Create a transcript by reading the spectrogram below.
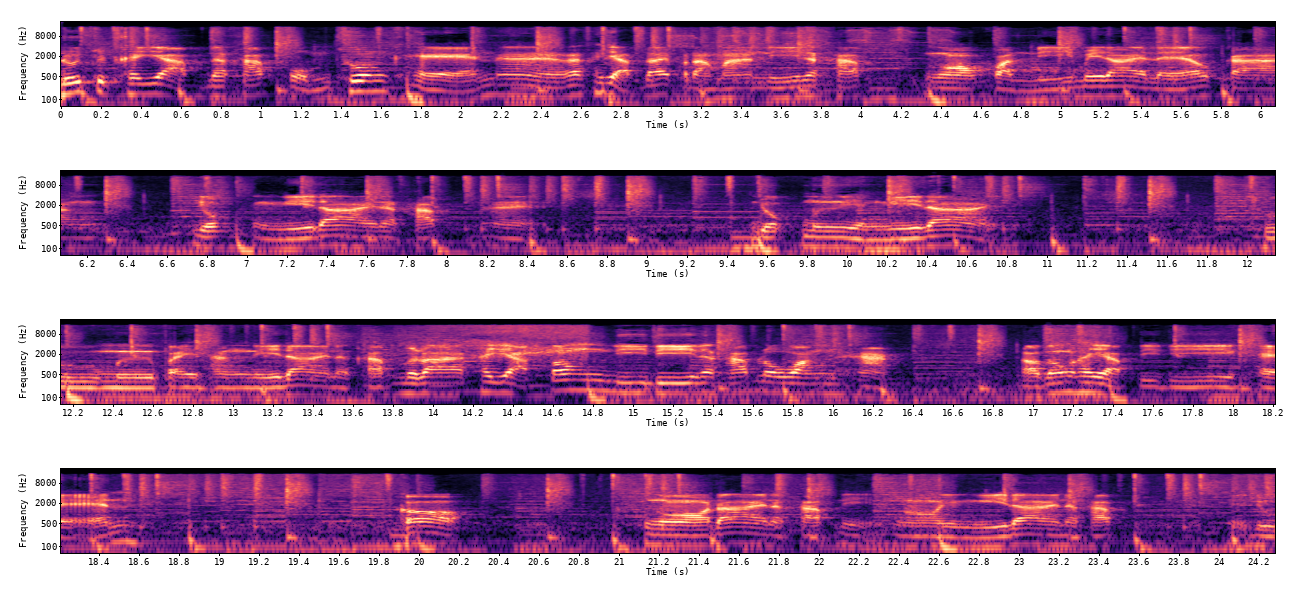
ดูจุดขยับนะครับ ผมช่วงแขนอ่าก็ขยับได้ประมาณนี้นะครับ งอกว่านนี้ไม่ได้แล้วกลางยกอย่างนี้ได้นะครับอ่ายกมืออย่างนี้ได้ชูมือไปทางนี้ได้นะครับ เวลาขยับต้องดีๆนะครับ ระวังหัก เราต้องขยับดีๆ แขน ก็งอได้นะครับนี่งออย่างนี้ได้นะครับดู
